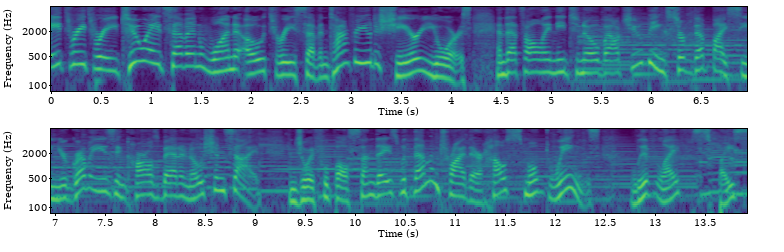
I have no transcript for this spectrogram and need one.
833-287-1037. Time for you to share yours. And that's all I need to know about you being served up by Señor Grubby's in Carlsbad and Oceanside. Enjoy football Sundays with them and try their house smoked wings. Live life spicy.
